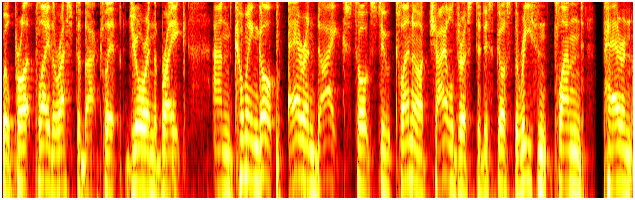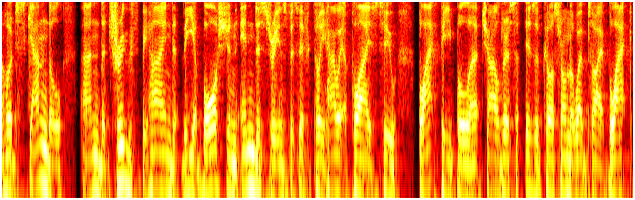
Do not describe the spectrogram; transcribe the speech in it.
We'll play the rest of that clip during the break. And coming up, Aaron Dykes talks to Clenard Childress to discuss the recent Planned Parenthood scandal and the truth behind the abortion industry and specifically how it applies to black people. Uh, Childress is, of course, from the website Black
